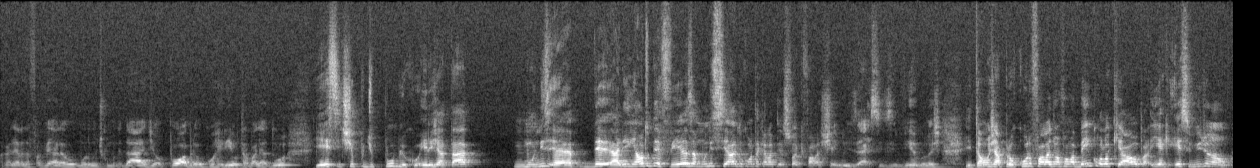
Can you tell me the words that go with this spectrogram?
A galera da favela, é o morador de comunidade, é o pobre, é o correria, é o trabalhador. E esse tipo de público, ele já está é, de, ali em autodefesa, municiado contra aquela pessoa que fala cheio dos S e vírgulas. Então já procuro falar de uma forma bem coloquial. Pra, e esse vídeo não.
